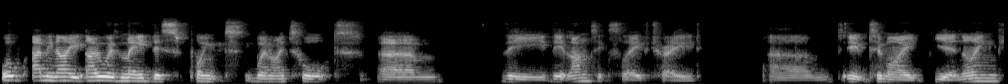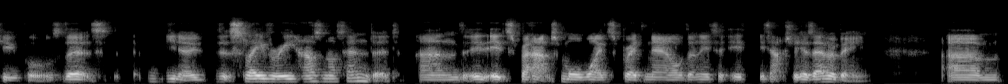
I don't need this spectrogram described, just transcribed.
Well, I mean, I, I always made this point when I taught um, the the Atlantic slave trade um, to, to my year nine pupils that you know that slavery has not ended, and it, it's perhaps more widespread now than it it, it actually has ever been. Um,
